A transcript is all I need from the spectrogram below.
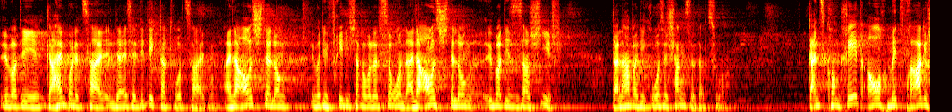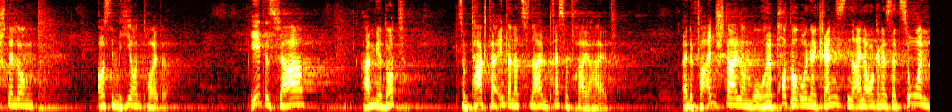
über die Geheimpolizei in der SED-Diktatur zeigen, eine Ausstellung über die friedliche Revolution, eine Ausstellung über dieses Archiv, dann haben wir die große Chance dazu. Ganz konkret auch mit Fragestellungen aus dem Hier und Heute. Jedes Jahr haben wir dort zum Tag der internationalen Pressefreiheit eine Veranstaltung, wo Reporter ohne Grenzen, eine Organisation,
